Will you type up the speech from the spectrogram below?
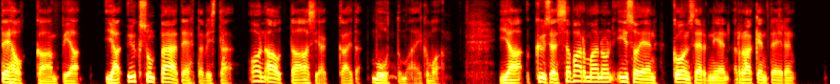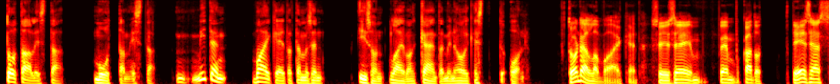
tehokkaampia. Ja yksi sun päätehtävistä on auttaa asiakkaita muuttumaan, eikö vaan? Ja kyseessä varmaan on isojen konsernien rakenteiden totaalista muuttamista. Miten vaikeita tämmöisen ison laivan kääntäminen oikeasti on? Todella vaikeaa. Siis ei, kato, TCS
